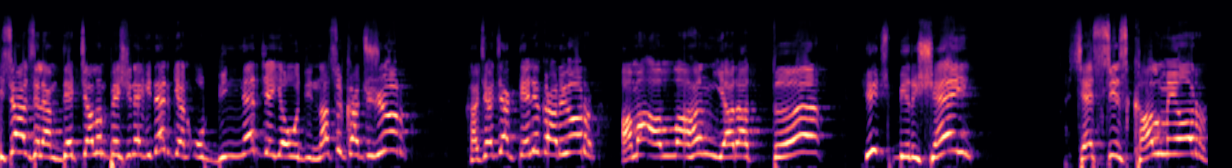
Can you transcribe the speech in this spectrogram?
İsa Aleyhisselam Deccal'ın peşine giderken o binlerce Yahudi nasıl kaçışıyor? Kaçacak delik arıyor ama Allah'ın yarattığı hiçbir şey sessiz kalmıyor.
